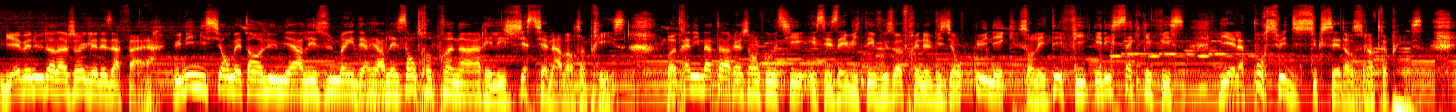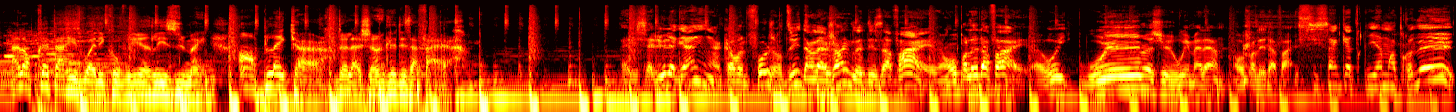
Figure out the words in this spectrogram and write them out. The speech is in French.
Bienvenue dans la jungle des affaires, une émission mettant en lumière les humains derrière les entrepreneurs et les gestionnaires d'entreprise. Votre animateur est Jean Gauthier et ses invités vous offrent une vision unique sur les défis et les sacrifices liés à la poursuite du succès dans une entreprise. Alors préparez-vous à découvrir les humains en plein cœur de la jungle des affaires. Salut la gang, encore une fois aujourd'hui dans la jungle des affaires. On va parler d'affaires. Oui, oui monsieur, oui madame, on va parler d'affaires. 604e entrevue.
